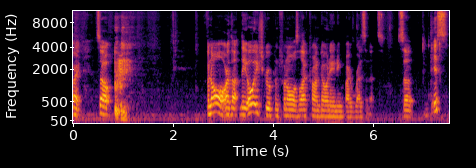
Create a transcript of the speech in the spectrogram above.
All right, so phenol, or the, the OH group in phenol is electron donating by resonance. So this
